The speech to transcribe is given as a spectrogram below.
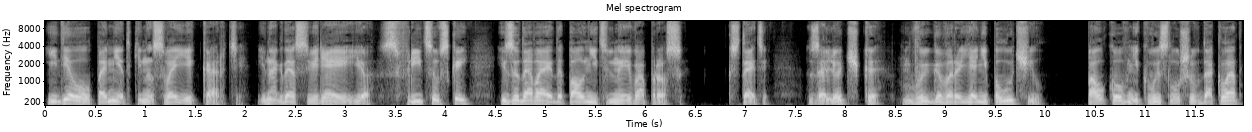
и делал пометки на своей карте, иногда сверяя ее с фрицевской и задавая дополнительные вопросы. Кстати, за летчика выговора я не получил. Полковник, выслушав доклад,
